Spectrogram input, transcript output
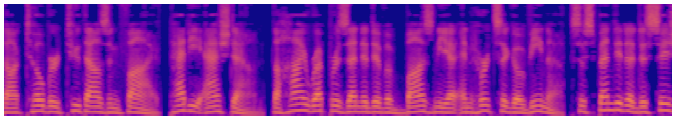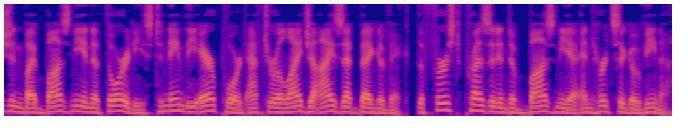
October 2005, Paddy Ashdown, the High Representative of Bosnia and Herzegovina, suspended a decision by Bosnian authorities to name the airport after Alija Izetbegović, the first president of Bosnia and Herzegovina.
